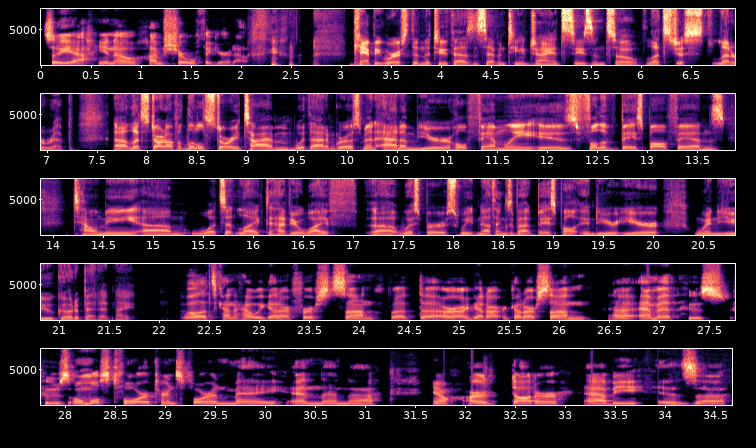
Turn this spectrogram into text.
so yeah, you know, I'm sure we'll figure it out. Can't be worse than the 2017 Giants season, so let's just let her rip. Uh, let's start off with a little story time with Adam Grossman. Adam, your whole family is full of baseball fans. Tell me, um, what's it like to have your wife uh, whisper sweet nothings about baseball into your ear when you go to bed at night? Well, that's kind of how we got our first son, but uh, or I got our got our son uh, Emmett, who's who's almost four, turns four in May, and then uh, you know our daughter Abby is uh,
